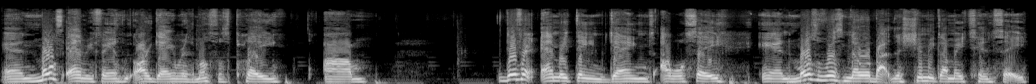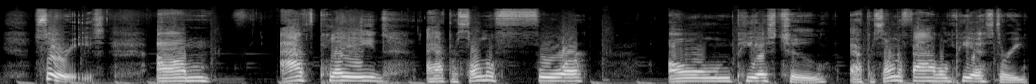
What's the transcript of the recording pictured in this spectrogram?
and most anime fans, we are gamers, most of us play, um, different anime themed games, I will say, and most of us know about the Shin Megami Tensei series. Um, I've played, I have Persona 4 on PS2, I have Persona 5 on PS3,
